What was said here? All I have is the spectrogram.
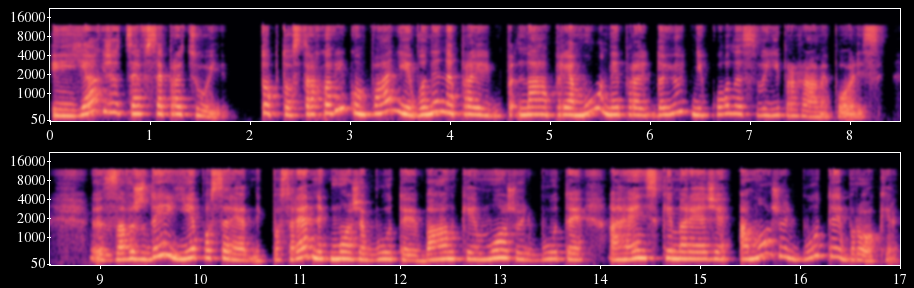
І як же це все працює? Тобто страхові компанії вони напряму не продають ніколи свої програми поліси. Завжди є посередник. Посередник може бути банки, можуть бути агентські мережі, а можуть бути брокери.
